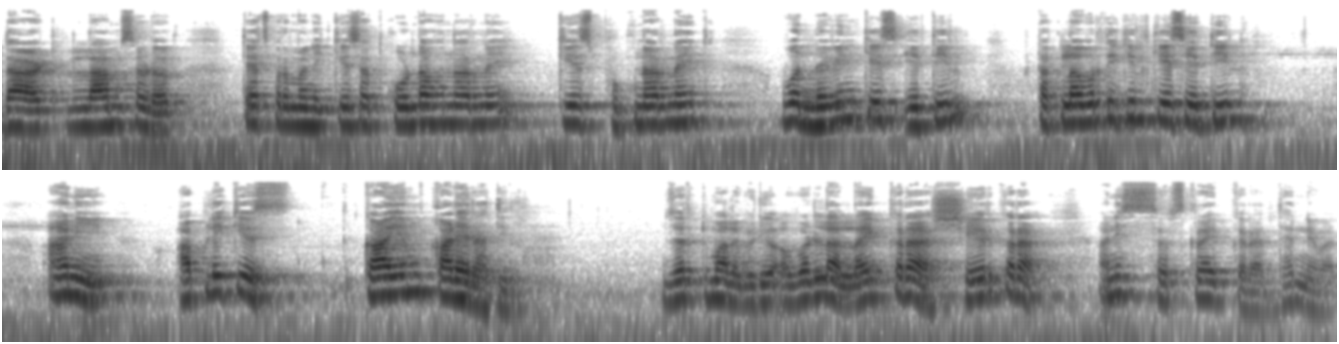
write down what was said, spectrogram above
दाट लांब सडक त्याचप्रमाणे केसात कोंडा होणार नाही केस फुटणार नाहीत व नवीन केस येतील टकलावर देखील केस येतील आणि आपले केस कायम काळे राहतील. जर तुम्हाला व्हिडिओ आवडला लाईक करा शेअर करा आणि सबस्क्राईब करा. धन्यवाद.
